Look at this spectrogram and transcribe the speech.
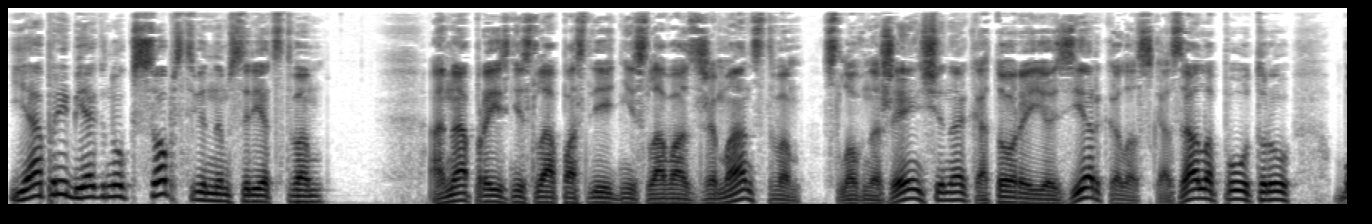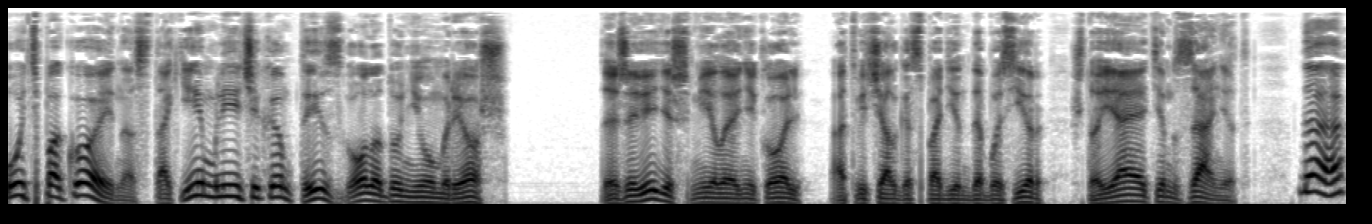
я прибегну к собственным средствам». Она произнесла последние слова с жеманством, словно женщина, которая ее зеркало сказала поутру «Будь покойна, с таким личиком ты с голоду не умрешь». «Ты же видишь, милая Николь», — отвечал господин Дебусир, — «что я этим занят». «Да,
